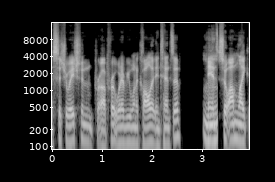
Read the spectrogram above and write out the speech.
a situation, pro, pro, whatever you want to call it, intensive. Mm-hmm. And so I'm like,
